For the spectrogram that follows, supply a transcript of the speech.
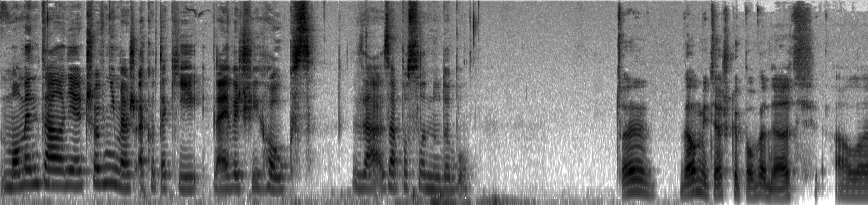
Momentálne, čo vnímaš ako taký najväčší hoax za, za poslednú dobu? To je veľmi ťažké povedať, ale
